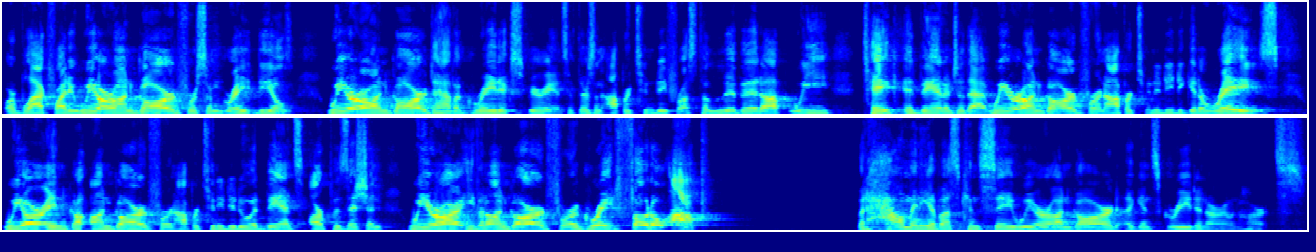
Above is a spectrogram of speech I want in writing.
or Black Friday, we are on guard for some great deals. We are on guard to have a great experience. If there's an opportunity for us to live it up, we take advantage of that. We are on guard for an opportunity to get a raise. We are in, on guard for an opportunity to advance our position. We are even on guard for a great photo op. But how many of us can say we are on guard against greed in our own hearts?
